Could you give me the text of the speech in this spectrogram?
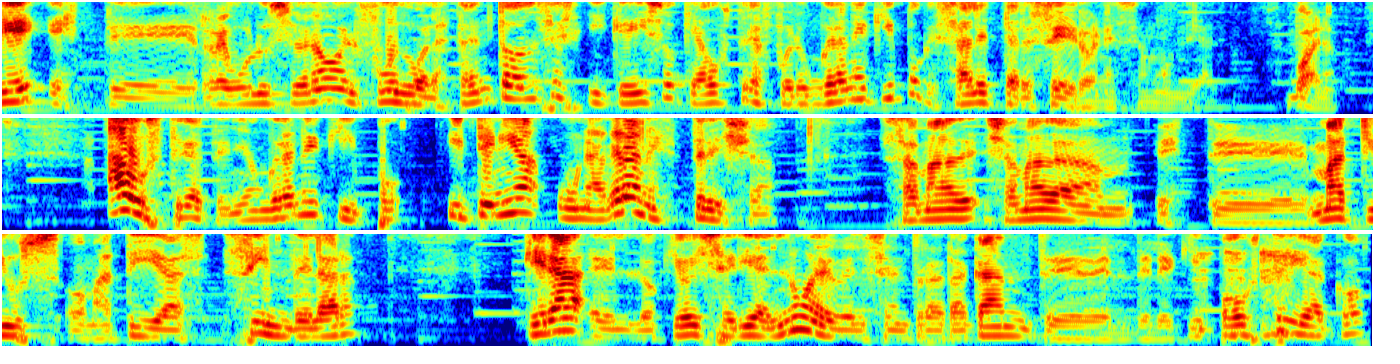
que este, revolucionó el fútbol hasta entonces y que hizo que Austria fuera un gran equipo que sale tercero en ese mundial. Bueno, Austria tenía un gran equipo y tenía una gran estrella llamada, este, Matthews o Matías Sindelar, que era lo que hoy sería el 9, el centroatacante del, del equipo austríaco,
